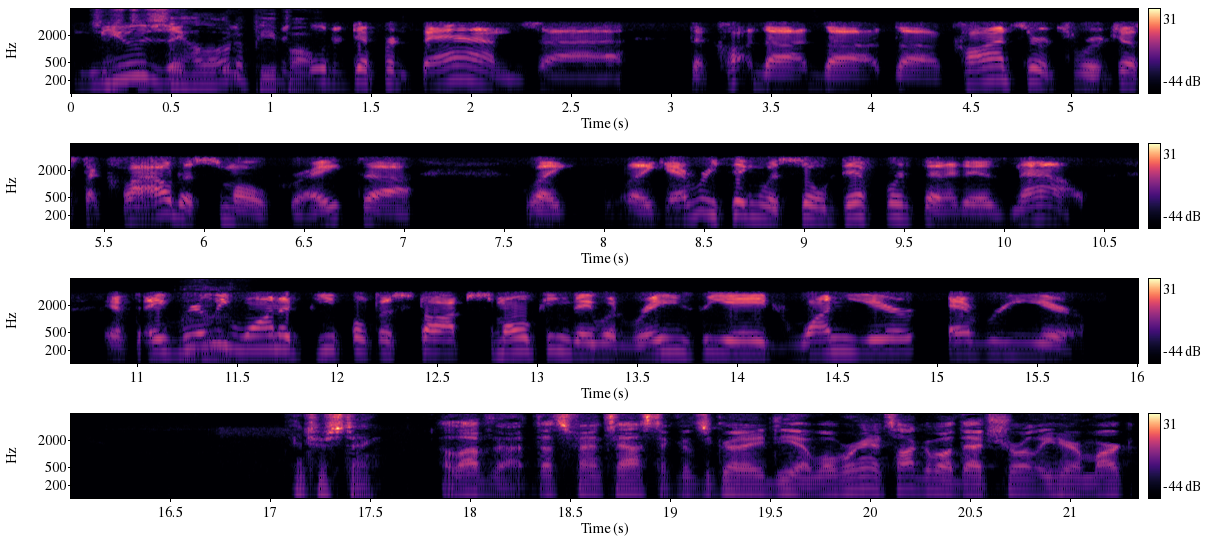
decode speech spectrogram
music to say hello to people. go to different bands. Uh, the the the the concerts were just a cloud of smoke, right? Uh, like like everything was so different than it is now. If they really Mm-hmm. wanted people to stop smoking, they would raise the age one year every year. Interesting. I love that. That's fantastic. That's a great idea. Well, we're going to talk about that shortly here, Mark.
